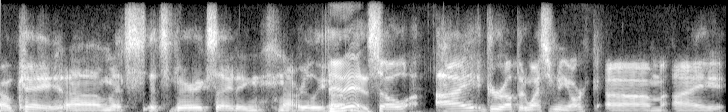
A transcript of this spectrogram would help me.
Okay, um, it's it's very exciting. Not really. It It is. is. So I grew up in Western New York. Um, I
